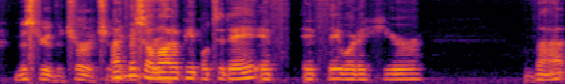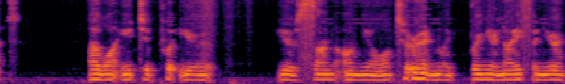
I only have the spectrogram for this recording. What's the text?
mystery of the church. And I the think a lot of people today, if if they were to hear that, I want you to put your your son on the altar and like bring your knife and your,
